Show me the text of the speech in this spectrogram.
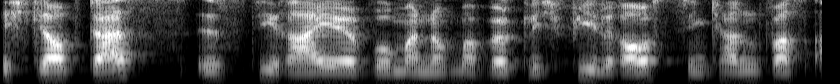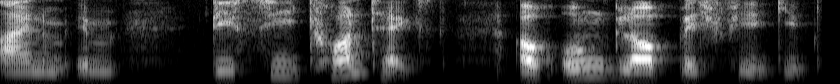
Ich glaube, das ist die Reihe, wo man nochmal wirklich viel rausziehen kann, was einem im DC-Kontext auch unglaublich viel gibt.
